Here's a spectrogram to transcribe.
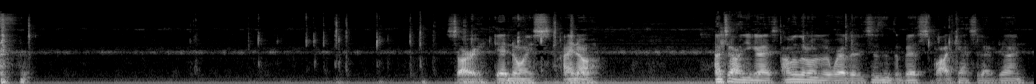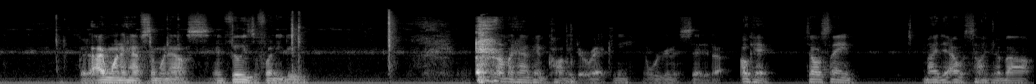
Sorry, dead noise. I know. I'm telling you guys, I'm a little under the weather. This isn't the best podcast that I've done, but I want to have someone else. And Philly's a funny dude. I'm gonna have him call me directly, and we're gonna set it up. Okay. So I was saying, my dad was talking about,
